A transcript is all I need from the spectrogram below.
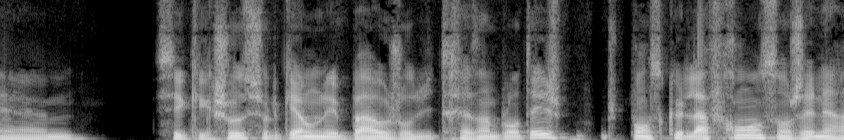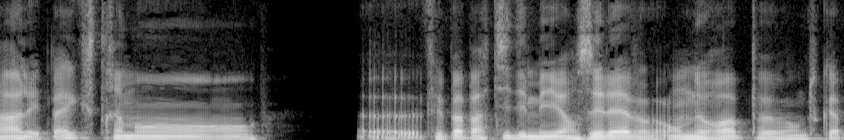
euh, c'est quelque chose sur lequel on n'est pas aujourd'hui très implanté. Je, pense que la France, en général, n'est pas extrêmement... euh, fait pas partie des meilleurs élèves en Europe, euh, en tout cas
